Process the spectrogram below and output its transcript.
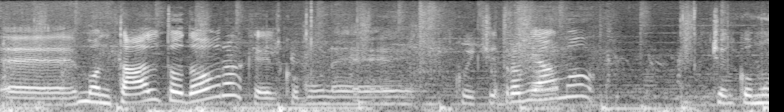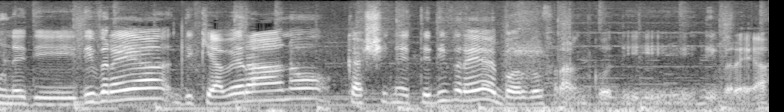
eh, Montalto d'Ora che è il comune in cui ci troviamo, c'è il comune di, di Ivrea, di Chiaverano, Cascinette di Ivrea e Borgofranco di, di Ivrea.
